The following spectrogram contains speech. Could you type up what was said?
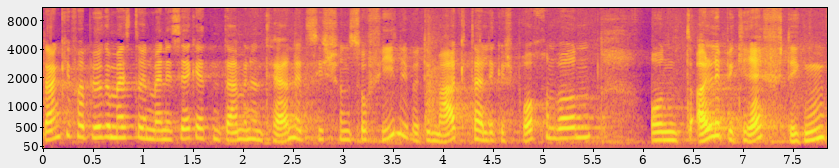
Danke, Frau Bürgermeisterin, meine sehr geehrten Damen und Herren. Jetzt ist schon so viel über die Marktteile gesprochen worden und alle bekräftigen,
